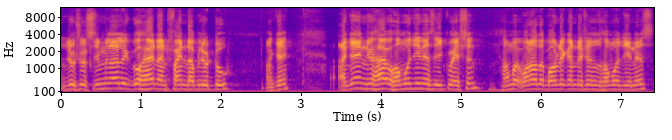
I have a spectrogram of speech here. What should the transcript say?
You should similarly go ahead and find W2 okay. Again you have a homogeneous equation. Homo one of the boundary conditions is homogeneous.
